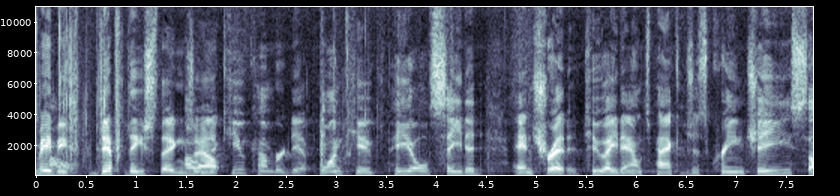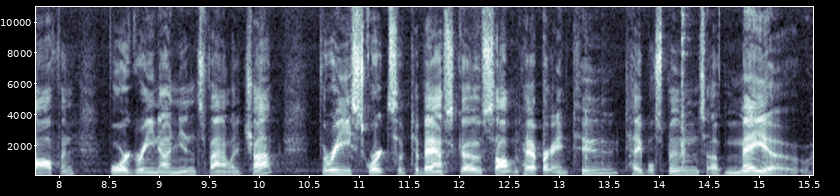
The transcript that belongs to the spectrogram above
maybe oh. dip these things Oh, out? the cucumber dip, one cuke, peeled, seeded, and shredded. Two eight-ounce packages of cream cheese, softened. Four green onions, finely chopped. Three squirts of Tabasco, salt and pepper, and two tablespoons of mayo.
